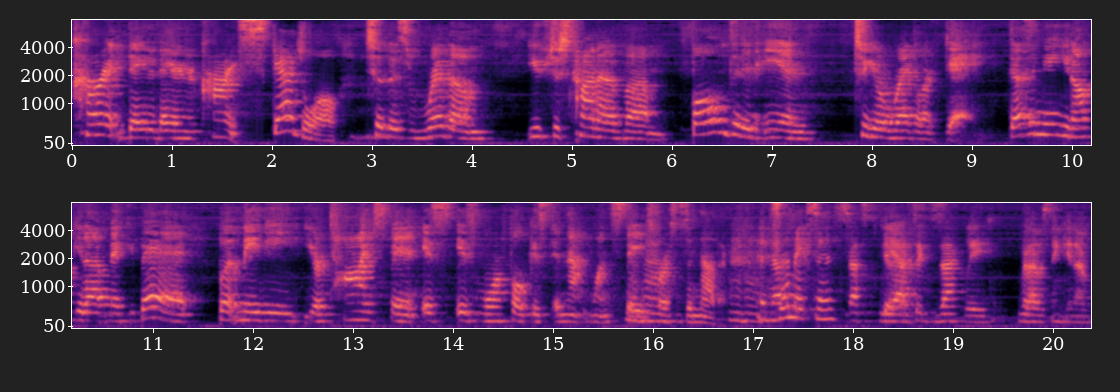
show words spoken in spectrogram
current day to day or your current schedule to this rhythm. You've just kind of um, folded it in to your regular day. Doesn't mean you don't get up, make your bed, but maybe your time spent is is more focused in that one space Mhm. versus another. And Does that make sense? that's yeah, Yeah. that's exactly what I was thinking of.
